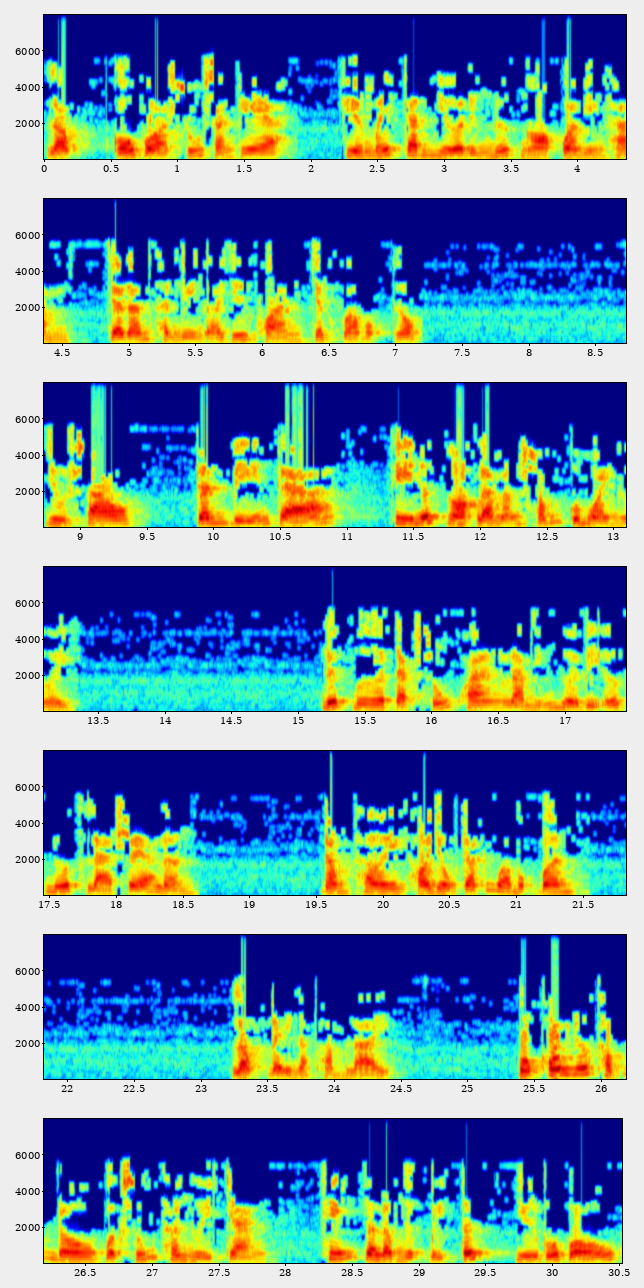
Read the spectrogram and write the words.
Lộc cố bò xuống sàn ghe, chuyên mấy canh nhựa đựng nước ngọt qua miệng hầm cho đám thanh niên ở dưới khoang chất vào một góc. Dù sao, trên biển cả, thì nước ngọt là mạng sống của mọi người. Nước mưa tạt xuống khoang làm những người bị ướt nước là ré lên. Đồng thời họ dùng tránh qua một bên. Lọc đậy nắp hầm lại. Một khối nước khổng đồ quật xuống thân người chàng, khiến cho lòng ngực bị tức như bố bổ.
